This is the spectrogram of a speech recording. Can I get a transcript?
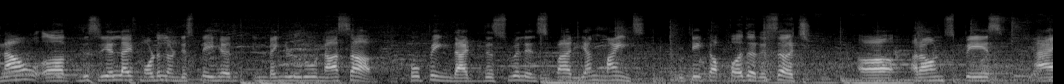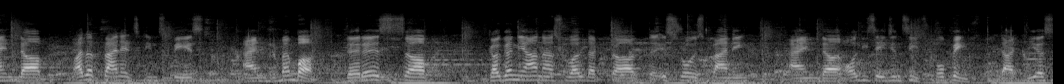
Now, uh, this real life model on display here in Bengaluru, NASA, hoping that this will inspire young minds to take up further research uh, around space and uh, other planets in space. And remember, there is uh, Gaganyaan as well that uh, the ISRO is planning and uh, all these agencies hoping that yes,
